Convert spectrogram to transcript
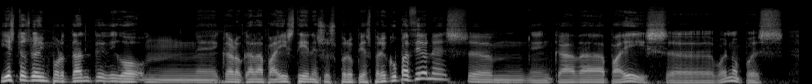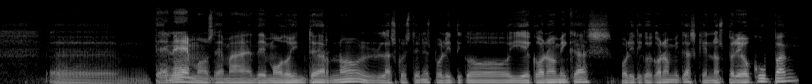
Y esto es lo importante, digo, mm, eh, claro, cada país tiene sus propias preocupaciones, eh, en cada país, eh, bueno, pues eh, tenemos de, ma- de modo interno las cuestiones político y económicas, político-económicas que nos preocupan,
